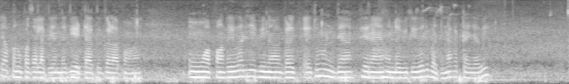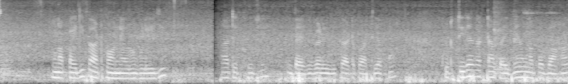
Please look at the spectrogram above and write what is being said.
ਕੇ ਆਪਾਂ ਨੂੰ ਪਤਾ ਲੱਗ ਜਾਂਦਾ ਵੀ ਐਡਾ ਕੁ ਗਲਾ ਪਾਉਣਾ ਉਹ ਆਪਾਂ ਕਈ ਵਾਰ ਜੇ ਬਿਨਾ ਗਲੇ ਇਹ ਤੋਂ ਮਿਣਦੇ ਹਾਂ, ਫਿਰ ਐਂ ਹੁੰਦਾ ਵੀ ਕਈ ਵਾਰੀ ਵੱਧ ਨਾ ਕੱਟਿਆ ਜਾਵੇ। ਹੁਣ ਆਪਾਂ ਇਹਦੀ ਕਾਟ ਪਾਉਂਦੇ ਹਾਂ ਉਰੋਂ ਗਲੇ ਜੀ ਆਹ ਦੇਖੋ ਜੀ ਬੈਕ ਗਲੇ ਦੀ ਕਾਟ ਪਾਤੀ ਆਪਾਂ। ਕੁੜਤੀ ਦੀਆਂ ਕਾਟਾਂ ਪੈ ਗਈਆਂ, ਹੁਣ ਆਪਾਂ ਬਾਹਾਂ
